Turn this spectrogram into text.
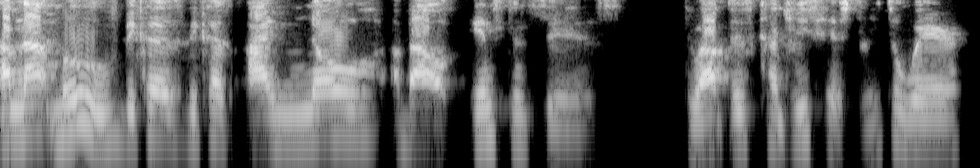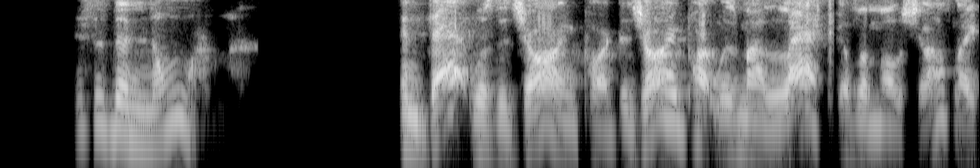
I'm not moved because because I know about instances throughout this country's history to where this is the norm. And that was the jarring part. The jarring part was my lack of emotion. I was like,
